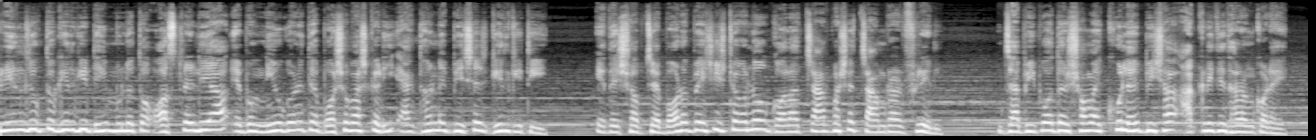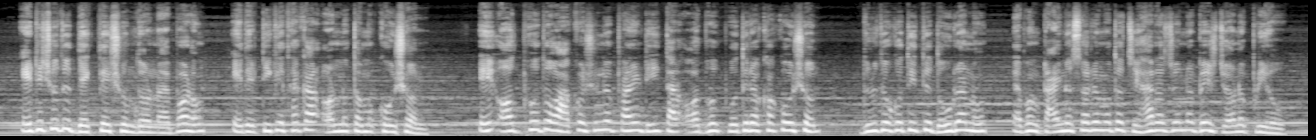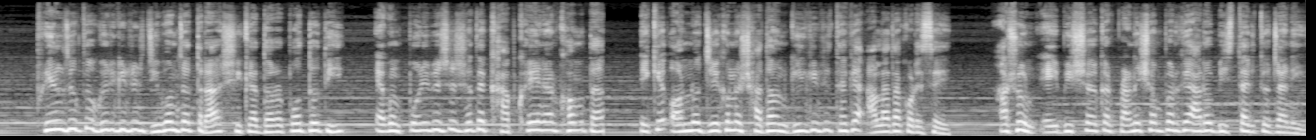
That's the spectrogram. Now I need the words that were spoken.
ফ্রিলযুক্ত গিরগিটি মূলত অস্ট্রেলিয়া এবং নিউগনিতে বসবাসকারী এক ধরনের বিশেষ গিরগিটি। এদের সবচেয়ে বড় বৈশিষ্ট্য হল গলার চারপাশে চামড়ার ফ্রিল, যা বিপদের সময় খুলে বিশাল আকৃতি ধারণ করে। এটি শুধু দেখতেই সুন্দর নয়, বরং এদের টিকে থাকার অন্যতম কৌশল। এই অদ্ভুত ও আকর্ষণীয় প্রাণীটি তার অদ্ভুত প্রতিরক্ষা কৌশল দ্রুত গতিতে দৌড়ানো এবং ডাইনোসরের মতো চেহারার জন্য বেশ জনপ্রিয়। ফ্রিলযুক্ত গিরগিটির জীবনযাত্রা শিকার ধরার পদ্ধতি এবং পরিবেশের সাথে খাপ খাইয়ে নেওয়ার ক্ষমতা একে অন্য যে কোনো সাধারণ গিরগিটি থেকে আলাদা করেছে। আসুন এই বিস্ময়কর প্রাণী সম্পর্কে আরও বিস্তারিত জানি।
